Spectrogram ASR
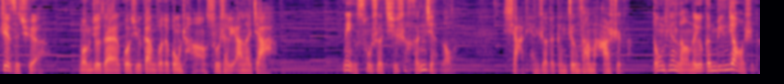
这次去啊，我们就在过去干过的工厂宿舍里安了家。那个宿舍其实很简陋，夏天热得跟蒸桑拿似的，冬天冷的又跟冰窖似的，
